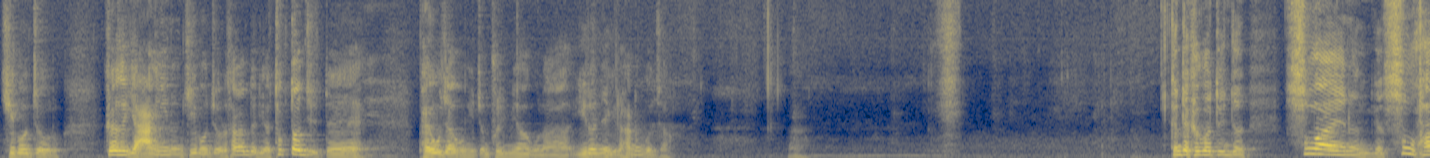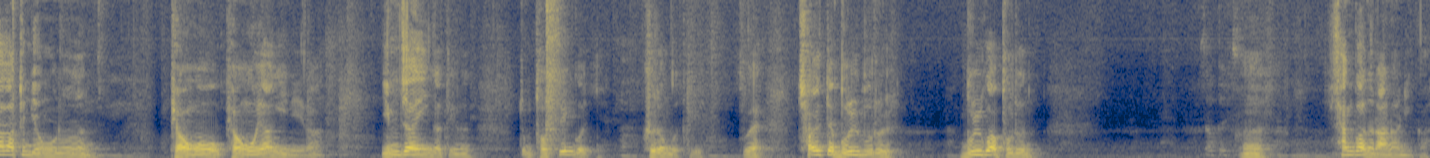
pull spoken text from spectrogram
기본적으로. 그래서 양이는 기본적으로 사람들이 툭 던질 때 배우자궁이 좀 불미하구나 이런 얘기를 하는 거죠. 근데 그것도 이제 수화에는 그러니까 수화 같은 경우는 병호 병호양인이나 임자인 같은 경우는 좀 더 센 거지. 그런 것들이. 왜? 절대 물불을 물과 불은. 응, 상관을 안 하니까.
